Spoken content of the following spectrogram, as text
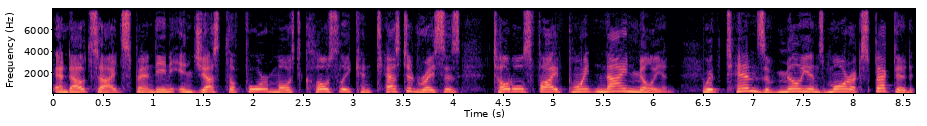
And outside spending in just the four most closely contested races totals 5.9 million, with tens of millions more expected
